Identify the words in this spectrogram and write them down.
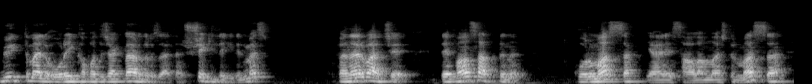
büyük ihtimalle orayı kapatacaklardır zaten. Şu şekilde gidilmez. Fenerbahçe defans hattını korumazsa yani sağlamlaştırmazsa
